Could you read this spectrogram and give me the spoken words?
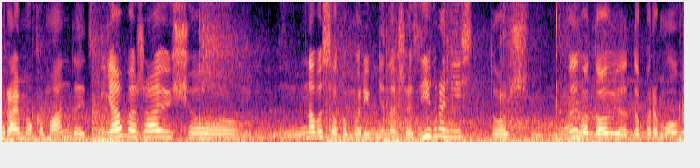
граємо командою. Я вважаю, що на високому рівні наша зіграність, тож ми готові до перемоги.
